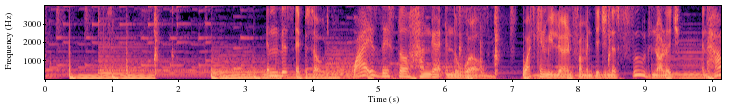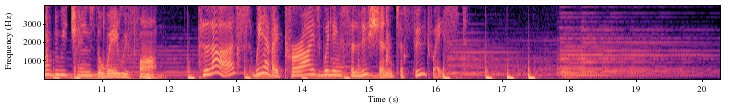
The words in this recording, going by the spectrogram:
in this episode, why is there still hunger in the world? What can we learn from indigenous food knowledge? And how do we change the way we farm? Plus, we have a prize winning solution to food waste.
